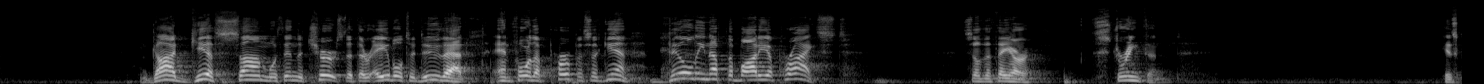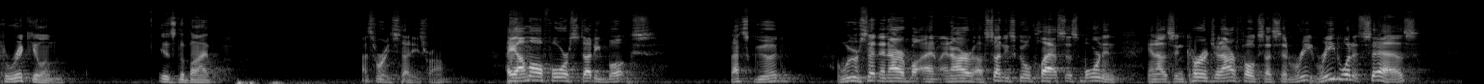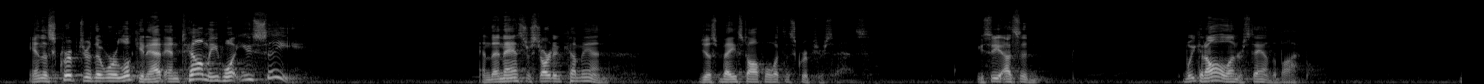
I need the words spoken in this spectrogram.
God gifts some within the church that they're able to do that, and for the purpose, again, building up the body of Christ so that they are strengthened. His curriculum is the Bible. That's where he studies from. Hey, I'm all for study books. That's good. We were sitting in our, in our uh, Sunday school class this morning, and I was encouraging our folks. I said, read, read what it says in the scripture that we're looking at and tell me what you see. And then the answer started to come in just based off of what the scripture says. You see, I said, we can all understand the Bible.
